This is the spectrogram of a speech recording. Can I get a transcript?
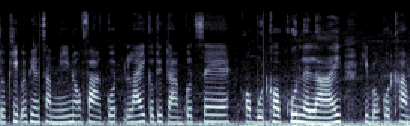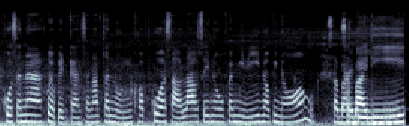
จบคลิปไว้เพียงซ้ำนี้เนาะฝากกดไลค์กดติดตามกดแชร์ขอบบุญขอบคุณหลายๆที่บอกกดข้ามโฆษณาเพื่อเป็นการสนับสนุนครอบครัวสาวลาวไซโนแฟมิลี่เนาะพี่น้อง สบายดี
